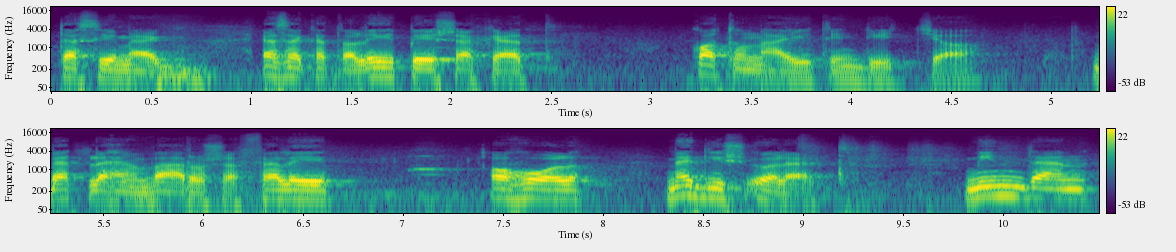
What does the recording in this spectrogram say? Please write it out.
teszi meg ezeket a lépéseket, katonáit indítja Betlehem városa felé, ahol meg is ölet minden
